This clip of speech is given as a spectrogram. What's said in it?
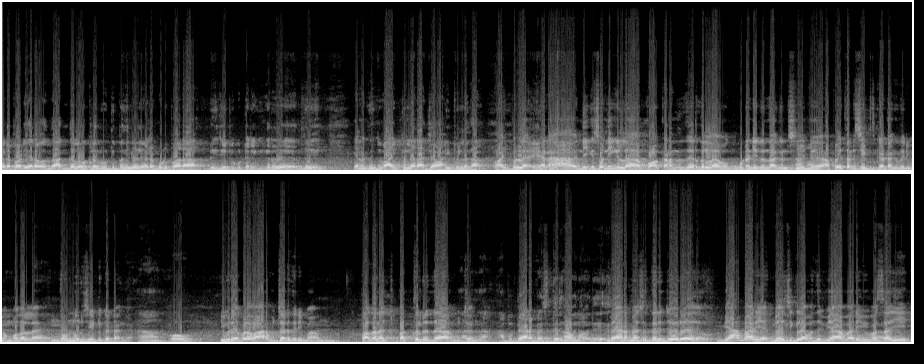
எடப்பாடியாரை வந்து அந்த அளவுக்குல நூத்தி பதினேழு இடம் கொடுப்பாரா? பிஜேபி கூட்டணிங்கிறது வந்து எனக்கு தெரிஞ்சு வாய்ப்பு இல்லை ராஜா வாய்ப்பு இல்லை தான். வாய்ப்பு இல்லை ஏன்னா நீங்க சொன்னீங்கல்ல இப்போ கடந்த தேர்தலில் கூட்டணி இருந்தாங்கன்னு சொல்லிட்டு. அப்ப எத்தனை சீட்டு கேட்டாங்க தெரியுமா? முதல்ல தொண்ணூறு சீட்டு கேட்டாங்க. ஆ, ஓ. இவர் எவ்வளவு ஆரம்பிச்சாரு தெரியுமா? பதினஞ்சு பத்துல இருந்தே ஆரம்பிச்சாரு அப்ப பேரம் பேச ஆமா. தெரிஞ்சு பேரமேச தெரிஞ்சவரு வியாபாரி. பேசிக்கலா வந்து வியாபாரி விவசாயி.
